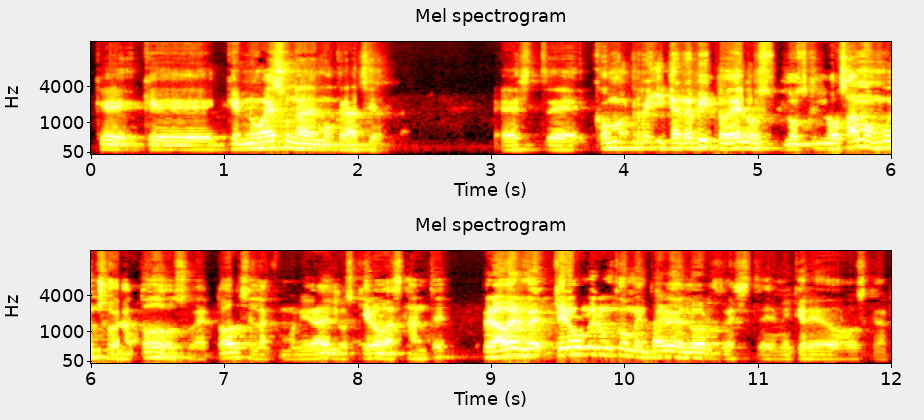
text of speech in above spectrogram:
que, no es una democracia. Este, como, y te repito, ¿eh? los, los, los, amo mucho a todos, a todos en la comunidad y los quiero bastante. Pero a ver, quiero ver un comentario de Lord, este, mi querido Oscar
